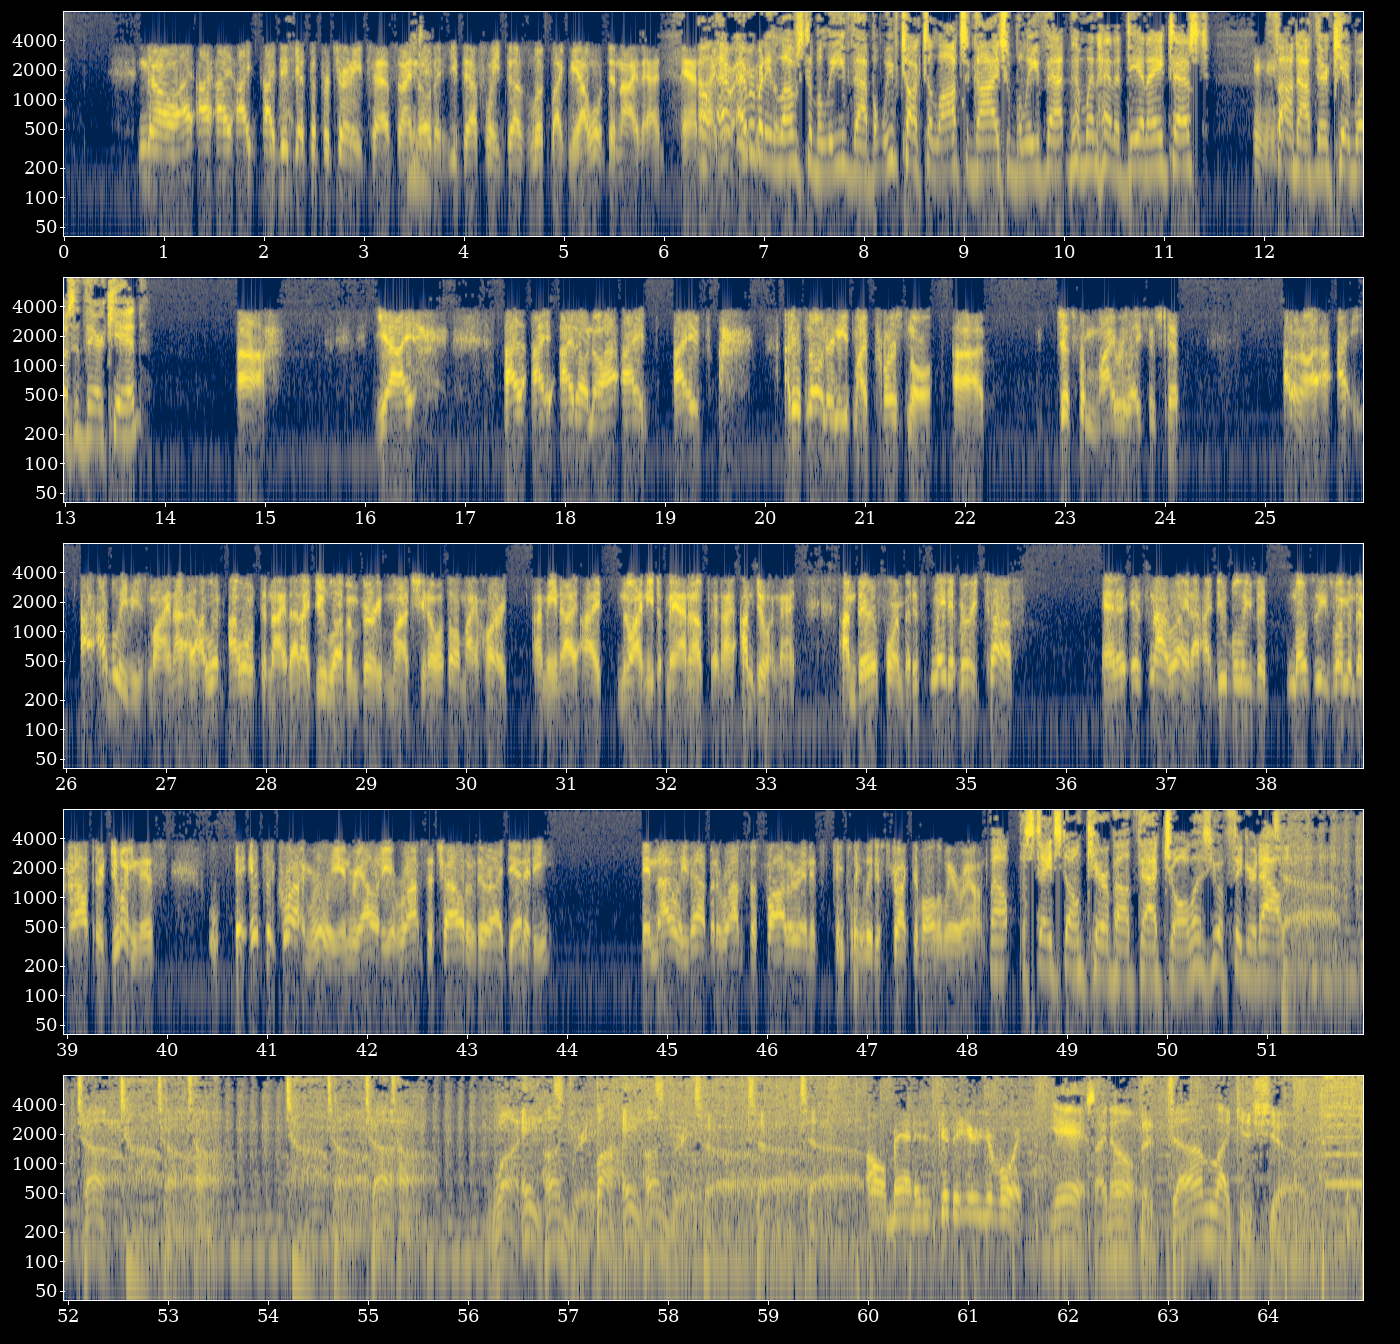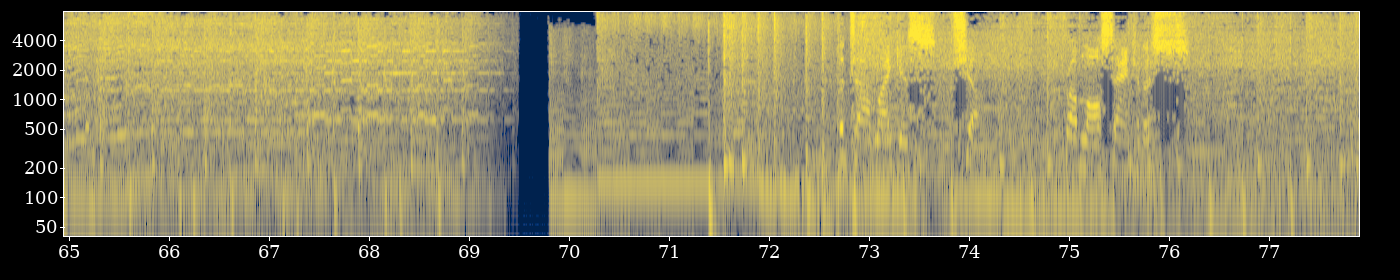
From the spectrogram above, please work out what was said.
No, I I I, I did get the paternity test. I You know did. that he definitely does look like me. I won't deny that. And Oh, I everybody loves to believe that, but we've talked to lots of guys who believe that and then went and had a DNA test, Mhm. found out their kid wasn't their kid. Ah, yeah, I, I, I, I don't know. I, I, I've, I just know underneath my personal, uh, just from my relationship, I don't know. I, I, I believe he's mine. I, I would, I won't deny that. I do love him very much, you know, with all my heart. I mean, I, I know I need to man up, and I, I'm doing that. I'm there for him, but it's made it very tough, and it, it's not right. I, I do believe that most of these women that are out there doing this, it, it's a crime, really. In reality, it robs the child of their identity. And not only that, but it robs the father, and it's completely destructive all the way around. Well, the states don't care about that, Joel, as you have figured out. Tom, Tom, Tom, Tom, Tom, Tom, Tom, Tom. 1-800-5800-TOM. Tom. Oh, man, it is good to hear your voice. Yes, I know. The Tom Leykis Show. The Tom Leykis Show from Los Angeles.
